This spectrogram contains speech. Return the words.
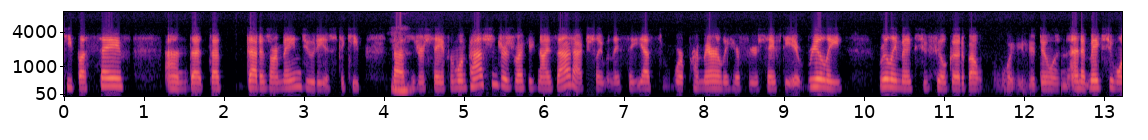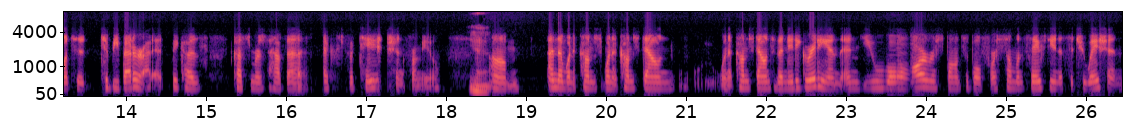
keep us safe and that that that is our main duty is to keep yeah. passengers safe and when passengers recognize that actually when they say yes we're primarily here for your safety it really really makes you feel good about what you're doing, and it makes you want to to be better at it because customers have that expectation from you. Yeah. Um, and then when it comes when it comes down when it comes down to the nitty gritty and, and you are responsible for someone's safety in a situation,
